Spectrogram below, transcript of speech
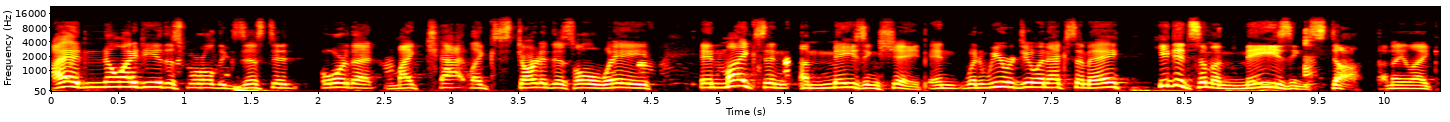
I had no idea this world existed or that Mike Chat like started this whole wave. And Mike's in amazing shape. And when we were doing XMA, he did some amazing stuff. I mean, like,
